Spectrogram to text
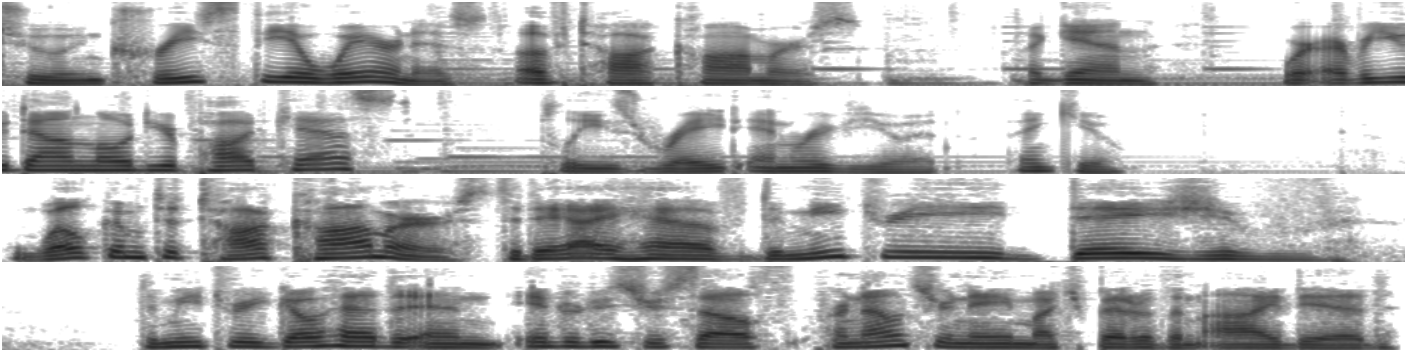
to increase the awareness of Talk Commerce. Again, wherever you download your podcast, please rate and review it. Thank you. Welcome to Talk Commerce. Today I have Dmitry Diejew. Dmitry, go ahead and introduce yourself. Pronounce your name much better than I did.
